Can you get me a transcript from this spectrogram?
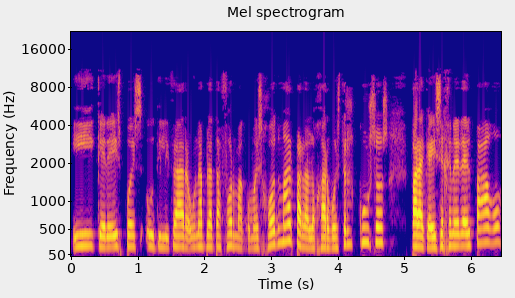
y queréis pues utilizar una plataforma como es Hotmart para alojar vuestros cursos para que ahí se genere el pago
